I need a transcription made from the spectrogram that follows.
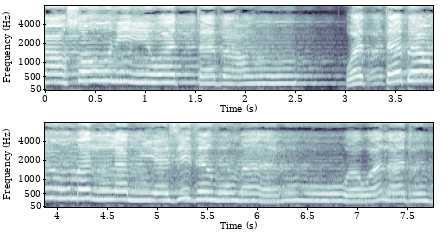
عصوني واتبعوا واتبعوا من لم يزده ماله وولده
